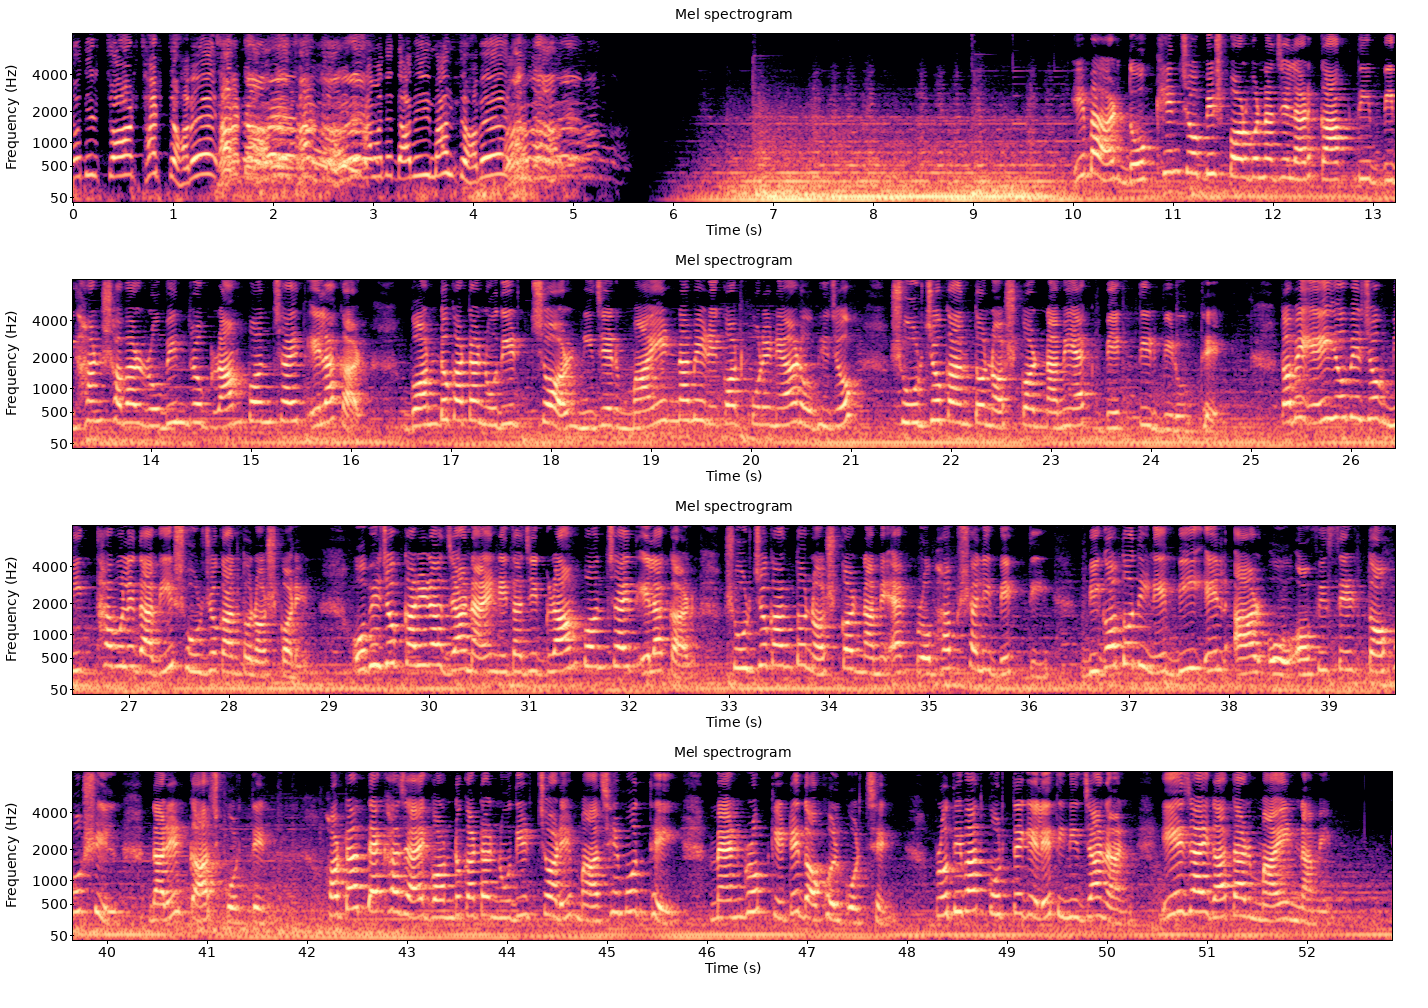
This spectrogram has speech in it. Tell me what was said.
নদীর চর ছাড়তে হবে। আমাদের দাবি মানতে হবে। এবার দক্ষিণ চব্বিশ পরগনা জেলার কাকদ্বীপ বিধানসভার রবীন্দ্র গ্রাম পঞ্চায়েত এলাকার গন্ডকাটা নদীর চর নিজের মায়ের নামে রেকর্ড করে নেওয়ার অভিযোগ সূর্যকান্ত নস্কর নামে এক ব্যক্তির বিরুদ্ধে। তবে এই অভিযোগ মিথ্যা বলে দাবি সূর্যকান্ত নস্করের। অভিযোগকারীরা জানায়, নেতাজি গ্রাম পঞ্চায়েত এলাকার সূর্যকান্ত নস্কর নামে এক প্রভাবশালী ব্যক্তি বিগত দিনে বিএলআরও অফিসের তহসিলদারের কাজ করতেন। হঠাৎ দেখা যায় গন্ডকাটা নদীর চরে মাঝে মধ্যেই ম্যানগ্রোভ কেটে দখল করছেন। প্রতিবাদ করতে গেলে তিনি জানান, এ জায়গা তার মায়ের নামে।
